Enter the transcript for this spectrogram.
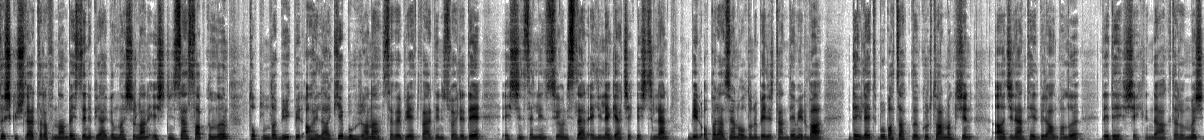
dış güçler tarafından beslenip yaygınlaştırılan eşcinsel sapkınlığın toplumda büyük bir ahlaki buhrana sebebiyet verdiğini söyledi. Eşcinselliğin Siyonistler eliyle gerçekleştirilen bir operasyon olduğunu belirten Demirbağ, devlet bu bataklığı kurtarmak için acilen tedbir almalı dedi şeklinde aktarılmış.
